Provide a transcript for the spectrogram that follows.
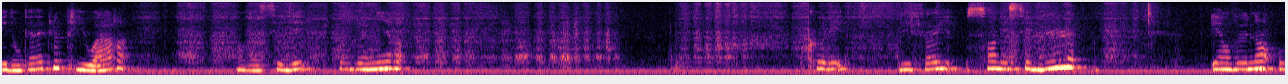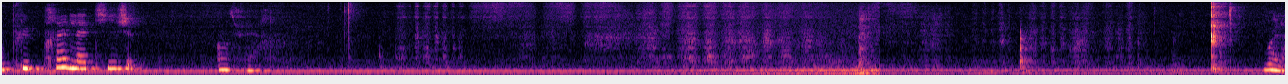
Et donc avec le plioir, on va s'aider pour venir coller les feuilles sans laisser de bulles et en venant au plus près de la tige en fer. Voilà.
